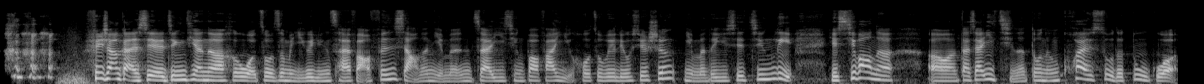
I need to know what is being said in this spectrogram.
非常感谢今天呢和我做这么一个云采访，分享了你们在疫情爆发以后作为留学生你们的一些经历，也希望呢呃大家一起呢都能快速的度过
